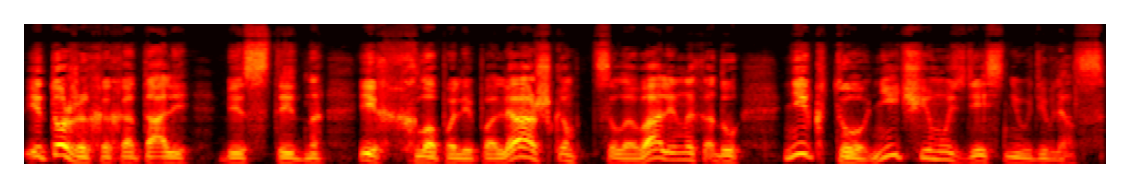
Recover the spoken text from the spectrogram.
и тоже хохотали бесстыдно. Их хлопали поляшком, целовали на ходу. Никто ничему здесь не удивлялся.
